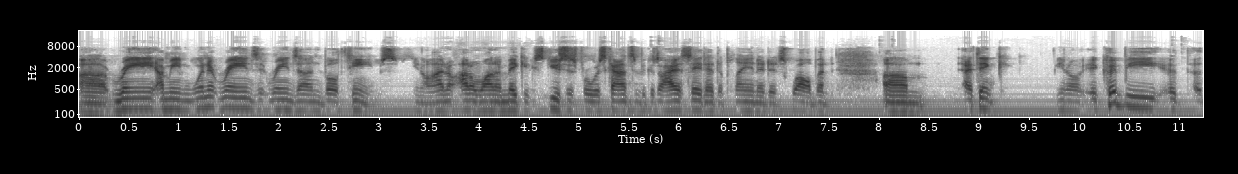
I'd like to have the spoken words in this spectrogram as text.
uh, rainy. I mean, when it rains, it rains on both teams. You know, I don't I don't want to make excuses for Wisconsin because Ohio State had to play in it as well, but um, I think you know it could be. A, a,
